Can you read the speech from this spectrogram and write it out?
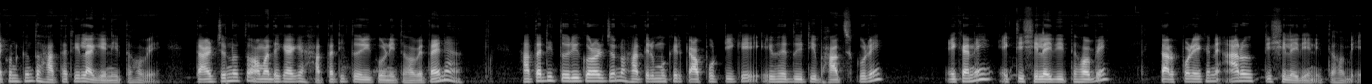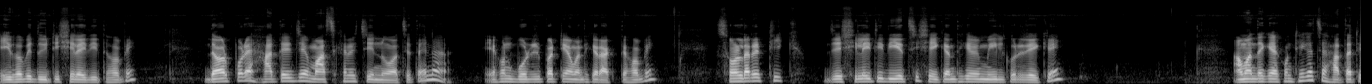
এখন কিন্তু হাতাটি লাগিয়ে নিতে হবে। তার জন্য তো আমাদেরকে আগে হাতাটি তৈরি করে নিতে হবে, তাই না? হাতাটি তৈরি করার জন্য হাতের মুখের কাপড়টিকে এভাবে দুইটি ভাঁজ করে এখানে একটি সেলাই দিতে হবে, তারপরে এখানে আরও একটি সেলাই দিয়ে নিতে হবে। এইভাবে দুইটি সেলাই দিতে হবে। দেওয়ার পরে হাতের যে মাঝখানের চিহ্ন আছে, তাই না? এখন বডির পার্টি আমাদেরকে রাখতে হবে। শোল্ডারের ঠিক যে সেলাইটি দিয়েছি, সেইখান থেকে মিল করে রেখে আমাদেরকে এখন ঠিক আছে হাতাটি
